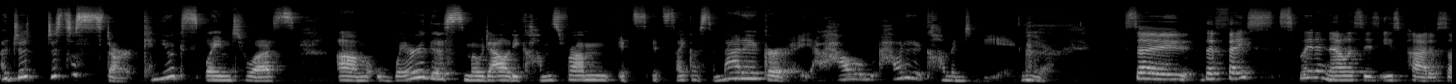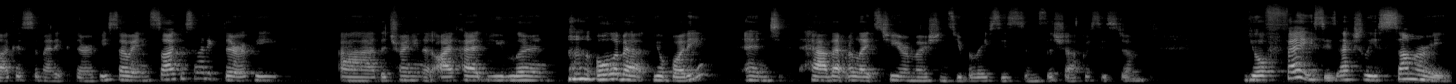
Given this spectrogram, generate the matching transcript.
But just, just to start, can you explain to us um, where this modality comes from? It's, it's psychosomatic or how, how did it come into being? Yeah. So the face split analysis is part of psychosomatic therapy. So in psychosomatic therapy, uh, the training that I've had, you learn all about your body and how that relates to your emotions, your belief systems, the chakra system. Your face is actually a summary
